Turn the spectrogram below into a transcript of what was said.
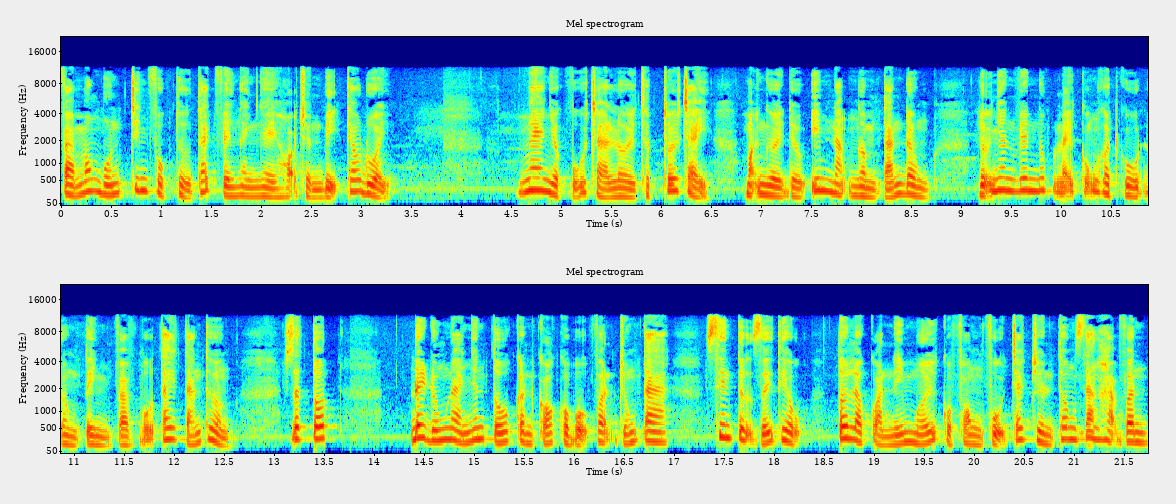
và mong muốn chinh phục thử thách về ngành nghề họ chuẩn bị theo đuổi. Nghe Nhược Vũ trả lời thật trôi chảy, mọi người đều im lặng ngầm tán đồng. Lữ nhân viên lúc nãy cũng gật gù đồng tình và vỗ tay tán thưởng. Rất tốt. Đây đúng là nhân tố cần có của bộ phận chúng ta. Xin tự giới thiệu, tôi là quản lý mới của phòng phụ trách truyền thông Giang Hạ Vân.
